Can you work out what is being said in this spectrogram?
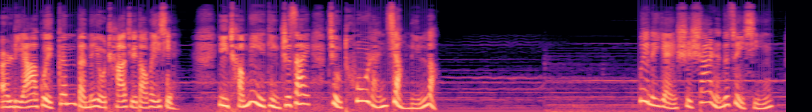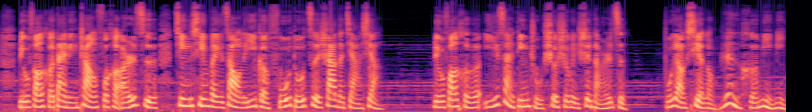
而李阿贵根本没有察觉到危险，一场灭顶之灾就突然降临了。为了掩饰杀人的罪行，刘芳和带领丈夫和儿子精心伪造了一个服毒自杀的假象。刘芳和一再叮嘱涉世未深的儿子，不要泄露任何秘密。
